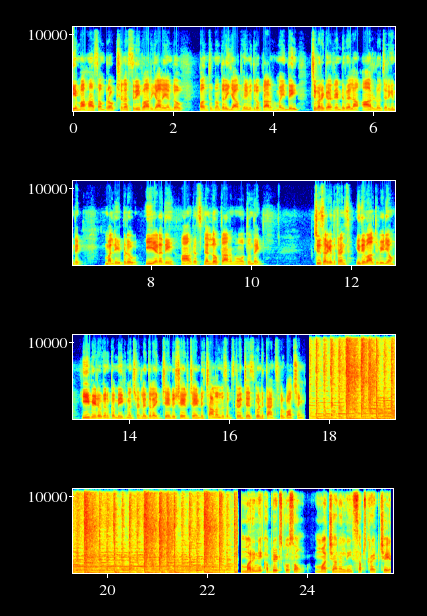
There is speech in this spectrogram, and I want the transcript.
ఈ మహా సంప్రోక్షణ శ్రీవారి ఆలయంలో పంతొమ్మిది వందల యాభై ఎనిమిదిలో ప్రారంభమైంది. చివరిగా రెండు వేల ఆరులో జరిగింది. మళ్ళీ ఇప్పుడు ఈ ఏడాది ఆగస్ట్ నెలలో ప్రారంభమవుతుంది. చూసారు కదా ఫ్రెండ్స్ ఇది వాళ్ళ వీడియో. ఈ వీడియో కనుక మీకు నచ్చినట్లయితే లైక్ చేయండి షేర్ చేయండి ఛానల్ను సబ్స్క్రైబ్ చేసుకోండి. Thanks for watching. మరిన్ని అప్డేట్స్ కోసం మా ఛానల్ని సబ్స్క్రైబ్ చేయండి.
